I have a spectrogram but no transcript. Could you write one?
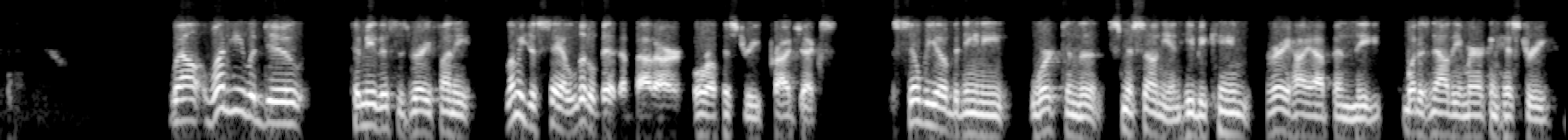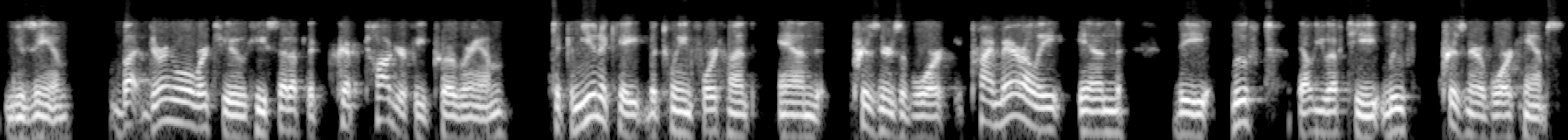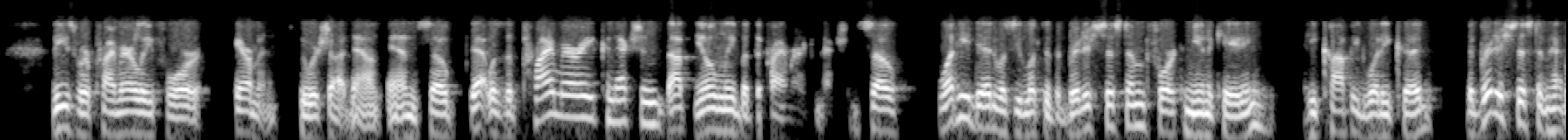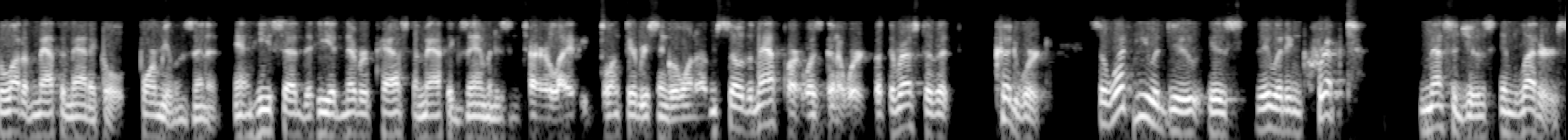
Well, what he would do, to me, this is very funny. Let me just say a little bit about our oral history projects. Silvio Bedini worked in the Smithsonian. He became very high up in the what is now the American History Museum. But during World War II, he set up the cryptography program to communicate between Fort Hunt and prisoners of war, primarily in the Luft, L-U-F-T, Luft prisoner of war camps. These were primarily for airmen who were shot down. And so that was the primary connection, not the only, but the primary connection. So what he did was he looked at the British system for communicating. He copied what he could. The British system had a lot of mathematical formulas in it, and he said that he had never passed a math exam in his entire life. He flunked every single one of them. So the math part wasn't going to work, but the rest of it could work. So what he would do is they would encrypt messages in letters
